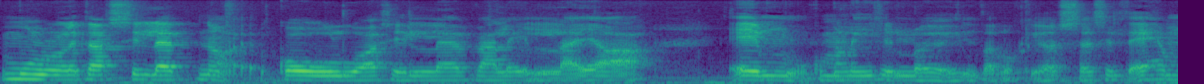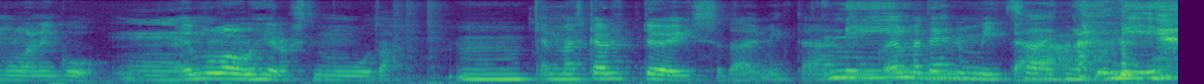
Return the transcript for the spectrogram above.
mulla oli taas silleen, että no, koulua silleen välillä ja ei, kun mä olin silloin jo iltalukiossa ja siltä eihän mulla niinku, Mm. ei mulla ollut hirveästi muuta. Mm. En mä edes käynyt töissä tai mitään. Niin. En mä tehnyt mitään. Sä oot niinku, niin.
